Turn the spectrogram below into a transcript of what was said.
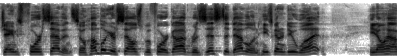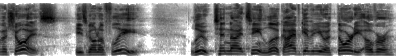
James 4 7. So humble yourselves before God, resist the devil, and he's going to do what? He don't have a choice. He's going to flee. Luke 10 19. Look, I have given you authority over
